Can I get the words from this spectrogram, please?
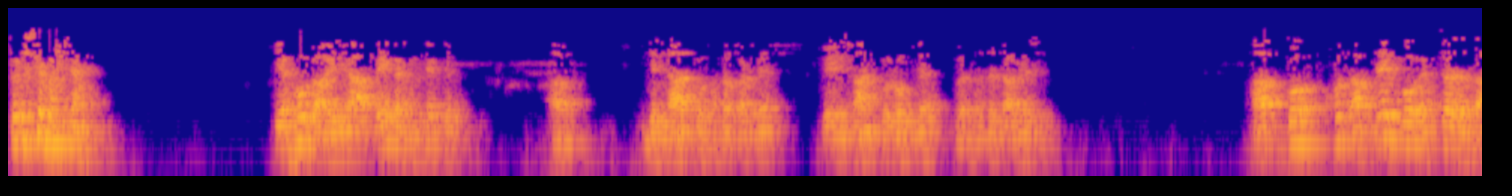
تو اس سے بچنا ہے۔ یہ ہوگا، یہ آپ نہیں کر سکتے کہ آپ جنات کو ختم کر دیں کہ انسان کو روک دیں، بس نظر ڈالنے سے۔ آپ کو خود اپنے کو اتنا زیادہ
